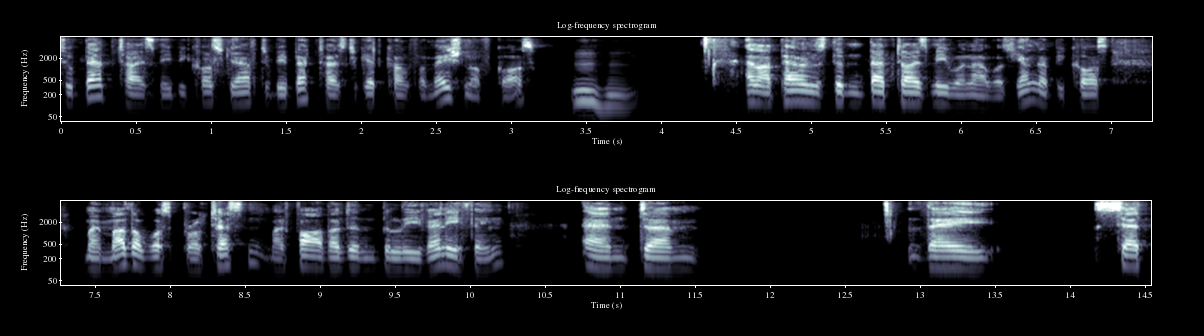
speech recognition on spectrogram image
to baptize me, because you have to be baptized to get confirmation, of course. Mm-hmm. And my parents didn't baptize me when I was younger because my mother was Protestant. My father didn't believe anything. And um, they said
